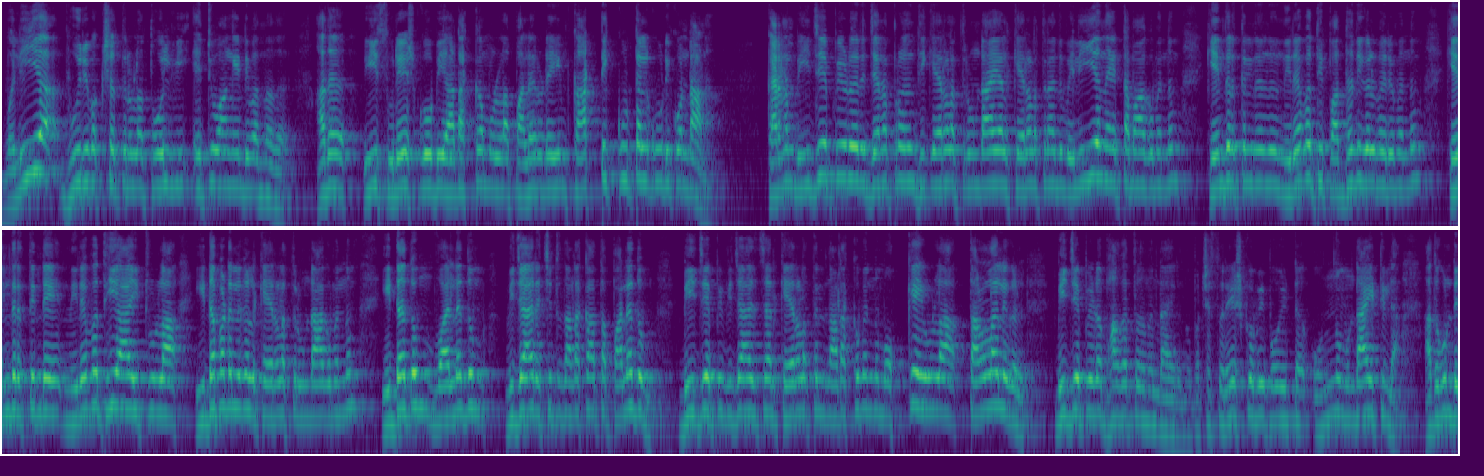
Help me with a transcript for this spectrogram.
വലിയ ഭൂരിപക്ഷത്തിലുള്ള തോൽവി ഏറ്റുവാങ്ങേണ്ടി വന്നത് അത് ഈ സുരേഷ് ഗോപി അടക്കമുള്ള പലരുടെയും കാട്ടിക്കൂട്ടൽ കൂടി കൊണ്ടാണ്. കാരണം ബി ജെ പിയുടെ ഒരു ജനപ്രതിനിധി കേരളത്തിലുണ്ടായാൽ കേരളത്തിന് അത് വലിയ നേട്ടമാകുമെന്നും കേന്ദ്രത്തിൽ നിന്ന് നിരവധി പദ്ധതികൾ വരുമെന്നും കേന്ദ്രത്തിന്റെ നിരവധിയായിട്ടുള്ള ഇടപെടലുകൾ കേരളത്തിൽ ഉണ്ടാകുമെന്നും ഇടതും വലതും വിചാരിച്ചിട്ട് നടക്കാത്ത പലതും ബി ജെ പി വിചാരിച്ചാൽ കേരളത്തിൽ നടക്കുമെന്നും ഒക്കെയുള്ള തള്ളലുകൾ ബി ജെ പിയുടെ ഭാഗത്തു നിന്നുണ്ടായിരുന്നു. പക്ഷേ സുരേഷ് ഗോപി പോയിട്ട് ഒന്നും ഉണ്ടായിട്ടില്ല. അതുകൊണ്ട്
